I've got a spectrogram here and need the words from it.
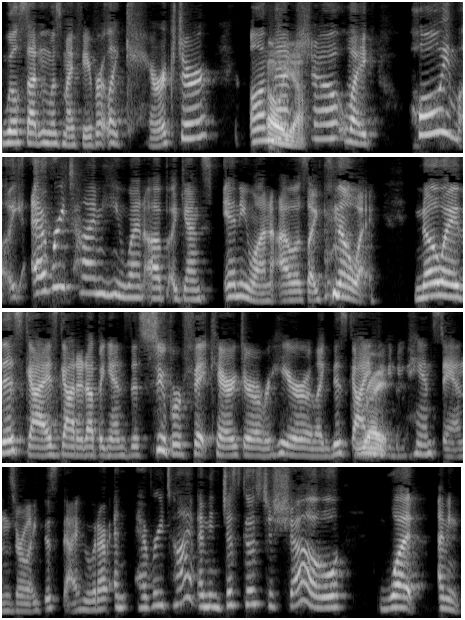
Will Sutton was my favorite like character on Oh, that yeah. show. Like holy moly! Every time he went up against anyone, I was like, no way. No way this guy's got it up against this super fit character over here, or like this guy Right. who can do handstands, or like this guy who whatever. And every time, I mean, just goes to show what I mean,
